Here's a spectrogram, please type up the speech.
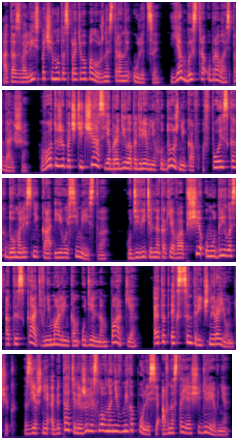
Отозвались почему-то с противоположной стороны улицы. Я быстро убралась подальше. Вот уже почти час я бродила по деревне художников в поисках дома лесника и его семейства. Удивительно, как я вообще умудрилась отыскать в немаленьком удельном парке этот эксцентричный райончик. Здешние обитатели жили словно не в мегаполисе, а в настоящей деревне.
